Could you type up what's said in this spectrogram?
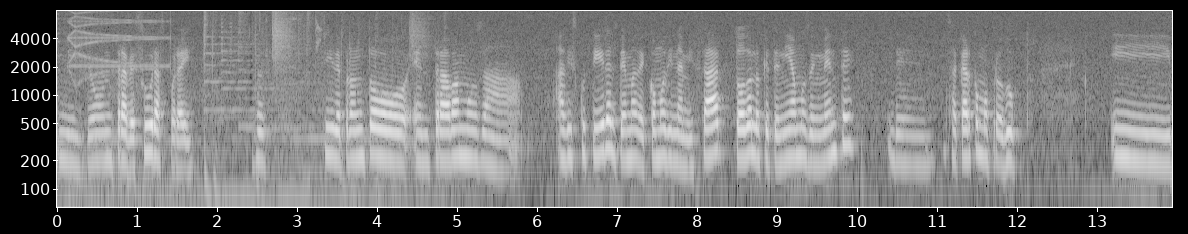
millón travesuras por ahí. Entonces, si de pronto entrábamos a, a discutir el tema de cómo dinamizar todo lo que teníamos en mente, de sacar como producto. Y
